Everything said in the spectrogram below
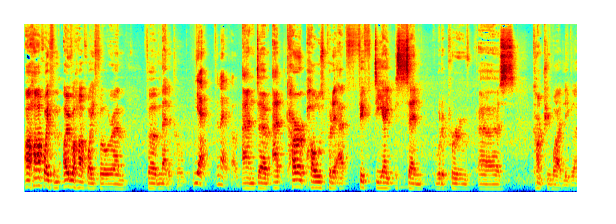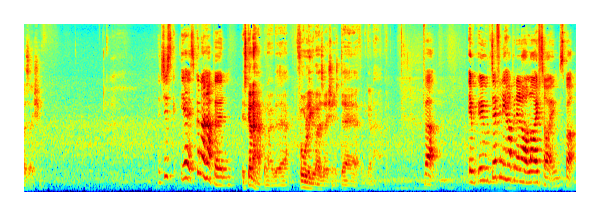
uh, halfway from over halfway for um, for medical, Yeah, for medical. and um, at current polls put it at fifty eight percent would approve uh, countrywide legalization. It's just yeah, it's gonna happen. It's going to happen over there. Full legalization is definitely going to happen. But it, it will definitely happen in our lifetimes. But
